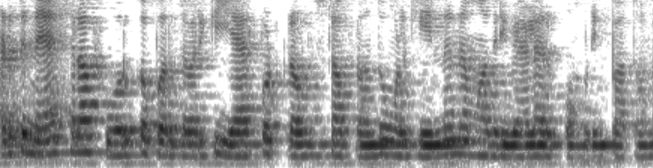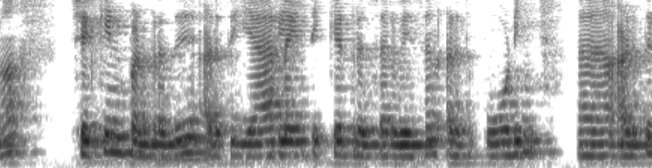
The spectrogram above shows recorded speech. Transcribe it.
அடுத்து நேச்சர் ஆஃப் ஒர்க்கை பொறுத்த வரைக்கும் ஏர்போர்ட் க்ரௌண்ட் ஸ்டாப்பில் வந்து உங்களுக்கு என்னென்ன மாதிரி வேலை இருக்கும் அப்படின்னு பார்த்தோன்னா செக்இன் பண்ணுறது அடுத்து ஏர்லைன் டிக்கெட் ரிசர்வேஷன் அடுத்து போர்டிங் அடுத்து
